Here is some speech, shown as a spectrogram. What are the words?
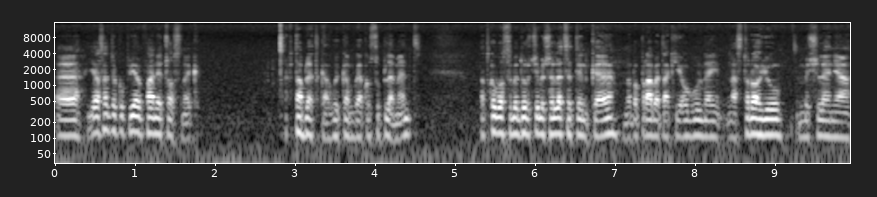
E, ja ostatnio kupiłem fajny czosnek w tabletkach, łykam go jako suplement. Dodatkowo sobie dorzuciłem jeszcze lecetynkę na poprawę takiej ogólnej nastroju, myślenia.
